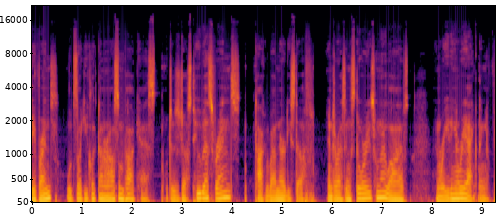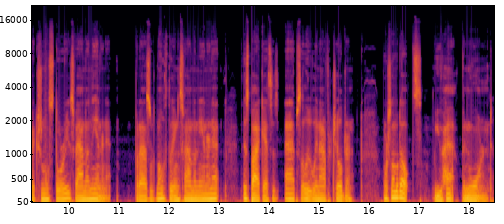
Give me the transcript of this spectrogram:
Hey friends, looks like you clicked on our awesome podcast, which is just two best friends talking about nerdy stuff, interesting stories from their lives, and reading and reacting to fictional stories found on the internet. But as with most things found on the internet, this podcast is absolutely not for children or some adults. You have been warned.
